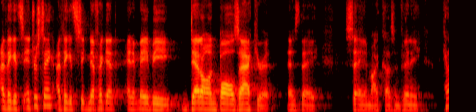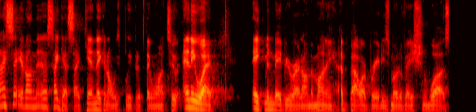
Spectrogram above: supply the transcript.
I think it's interesting. I think it's significant, and it may be dead on balls accurate, as they say in my cousin Vinny. Can I say it on this? I guess I can. They can always bleep it if they want to. Anyway, Aikman may be right on the money about what Brady's motivation was.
